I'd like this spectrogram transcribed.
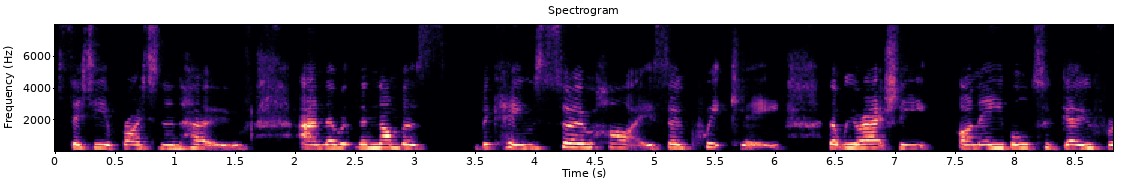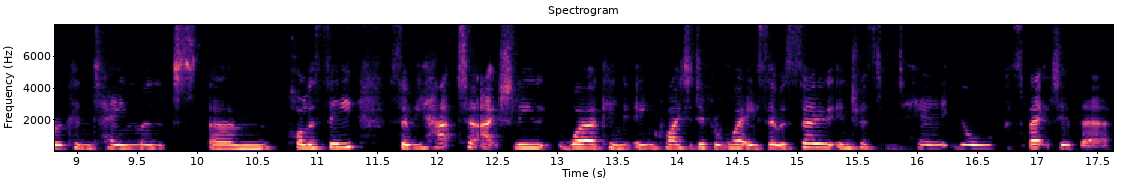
city of Brighton and Hove. And were, the numbers became so high so quickly that we were actually unable to go for a containment um, policy. So we had to actually work in, in quite a different way. So it was so interesting to hear your perspective there.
